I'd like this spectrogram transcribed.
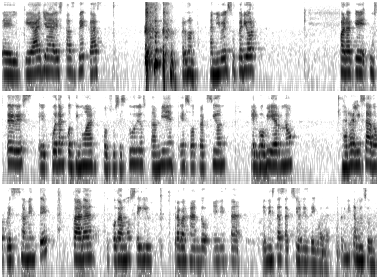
el que haya estas becas, perdón, a nivel superior para que ustedes eh, puedan continuar con sus estudios también es otra acción que el gobierno ha realizado precisamente para que podamos seguir trabajando en, esta, en estas acciones de igualdad. Permítame un segundo.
